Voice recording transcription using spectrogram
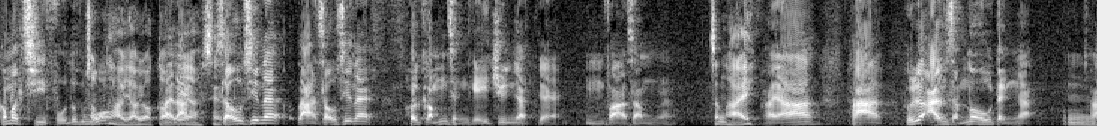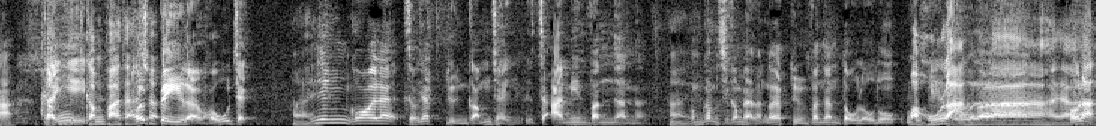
咁啊，似乎都準頭有肉多啲啊係啦，首先咧，嗱，首先咧，佢感情幾專一嘅，唔花心嘅。真係？係啊，嚇佢啲眼神都好定啊，嗯。嚇。第二咁快睇佢鼻梁好直係，應該咧就一段感情，即係 I mean 婚姻啊。係。咁今時今日能夠一段婚姻到老都哇好難㗎啦係啊。好啦，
